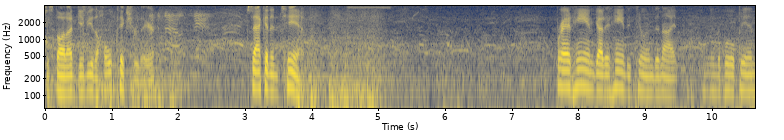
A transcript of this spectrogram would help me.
Just thought I'd give you the whole picture there. Second and ten. Brad Hand got it handed to him tonight in the bullpen.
